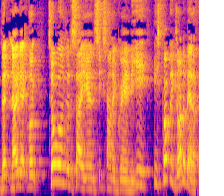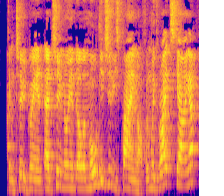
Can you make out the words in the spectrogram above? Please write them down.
That no doubt, look, it's all I'm going to say. He earns six hundred grand a year. He's probably got about a fucking two grand, uh, two million dollar mortgage that he's paying off, and with rates going up,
